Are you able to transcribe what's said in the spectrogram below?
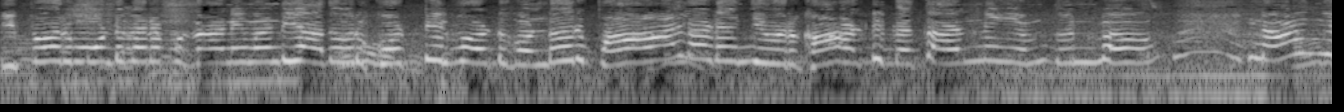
இப்ப ஒரு மூன்று பிறப்பு காணி வேண்டி அது ஒரு கொட்டில் போட்டு கொண்டு ஒரு பாலடைஞ்சு ஒரு காட்டுல தண்ணியும் துன்பம் நாங்க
